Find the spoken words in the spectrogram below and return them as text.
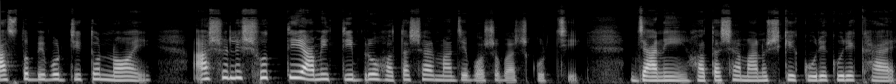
বাস্তব বিবর্জিত নয়। আসলে সত্যি আমি তীব্র হতাশার মাঝে বসবাস করছি। জানি হতাশা মানুষকে কুরে কুরে খায়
